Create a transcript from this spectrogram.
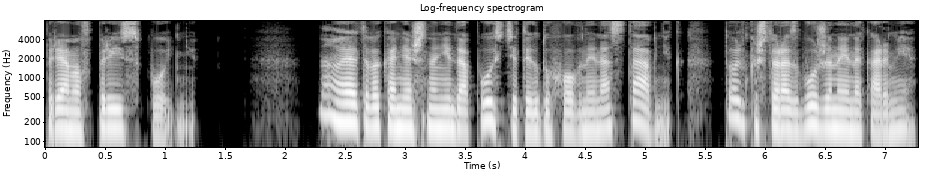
прямо в преисподнюю. Но этого, конечно, не допустит их духовный наставник, только что разбуженный на корме,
